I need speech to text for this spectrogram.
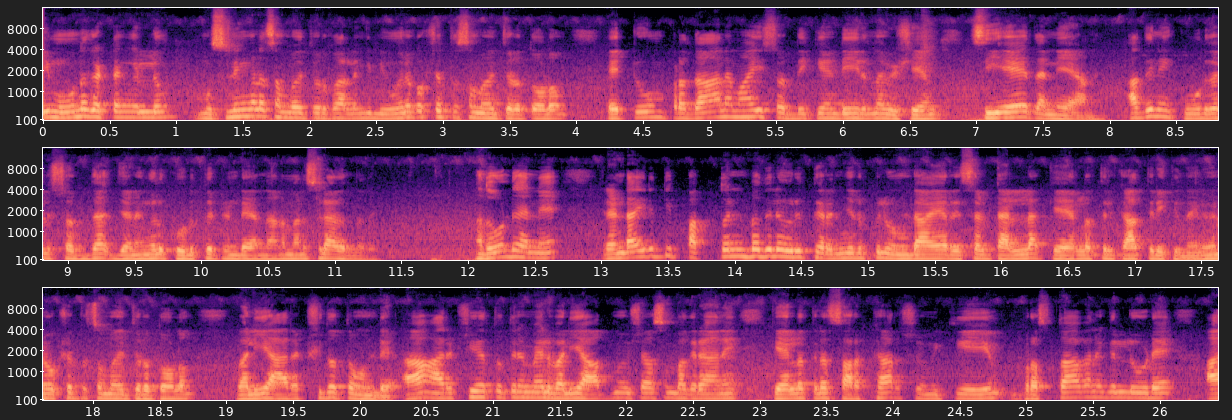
ഈ മൂന്ന് ഘട്ടങ്ങളിലും മുസ്ലിങ്ങളെ സംബന്ധിച്ചിടത്തോളം അല്ലെങ്കിൽ ന്യൂനപക്ഷത്തെ സംബന്ധിച്ചിടത്തോളം ഏറ്റവും പ്രധാനമായി ശ്രദ്ധിക്കേണ്ടിയിരുന്ന വിഷയം സി എ തന്നെയാണ്. അതിന് കൂടുതൽ ശ്രദ്ധ ജനങ്ങൾ കൊടുത്തിട്ടുണ്ട് എന്നാണ് മനസ്സിലാകുന്നത്. അതുകൊണ്ട് തന്നെ രണ്ടായിരത്തി പത്തൊൻപതിലെ ഒരു തിരഞ്ഞെടുപ്പിൽ ഉണ്ടായ റിസൾട്ട് അല്ല കേരളത്തിൽ കാത്തിരിക്കുന്നത്. ന്യൂനപക്ഷത്തെ സംബന്ധിച്ചിടത്തോളം വലിയ അരക്ഷിതത്വമുണ്ട്. ആ അരക്ഷിതത്വത്തിന് മേൽ വലിയ ആത്മവിശ്വാസം പകരാൻ കേരളത്തിലെ സർക്കാർ ശ്രമിക്കുകയും പ്രസ്താവനകളിലൂടെ ആ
